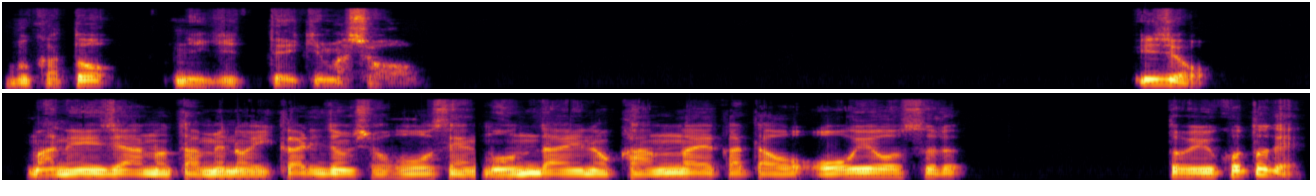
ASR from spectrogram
部下と握っていきましょう。以上、マネージャーのための怒りの処方箋、問題の考え方を応用するということで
